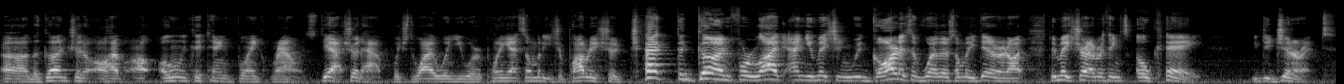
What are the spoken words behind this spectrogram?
Uh, the gun should all have uh, only contain blank rounds. Yeah, should have. Which is why when you were pointing at somebody, you should probably should check the gun for live ammunition, regardless of whether somebody did it or not, to make sure everything's okay. You degenerate.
